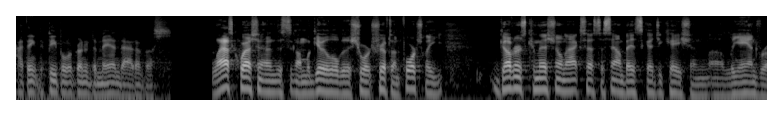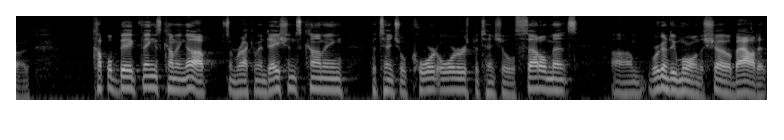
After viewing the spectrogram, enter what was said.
I think the people are going to demand that of us. Last question, and this is, I'm going to give it a little bit of short shrift, unfortunately. Governor's Commission on Access to Sound Basic Education, uh, Leandro. Couple big things coming up, some recommendations coming, potential court orders, potential settlements. Um, we're going to do more on the show about it.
